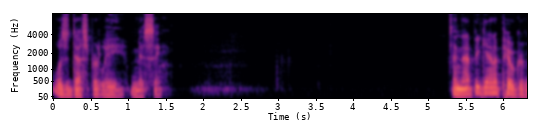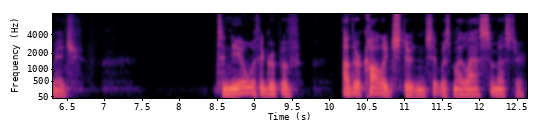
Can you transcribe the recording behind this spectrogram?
was desperately missing. And that began a pilgrimage to kneel with a group of other college students. It was my last semester.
